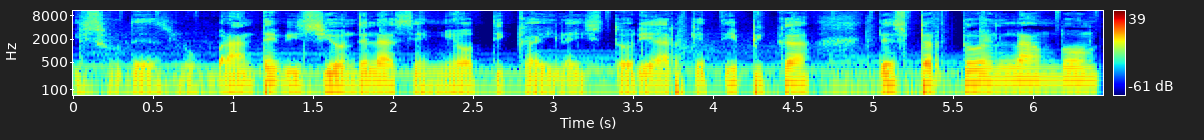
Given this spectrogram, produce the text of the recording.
y su deslumbrante visión de la semiótica y la historia arquetípica despertó en Landon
